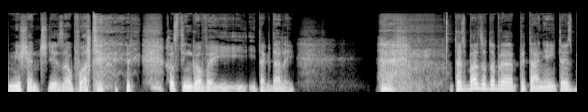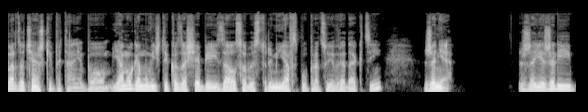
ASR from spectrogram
miesięcznie za opłaty hostingowe i, i, i tak dalej. To jest bardzo dobre pytanie i to jest bardzo ciężkie pytanie, bo ja mogę mówić tylko za siebie i za osoby, z którymi ja współpracuję w redakcji, że nie. Że jeżeli,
